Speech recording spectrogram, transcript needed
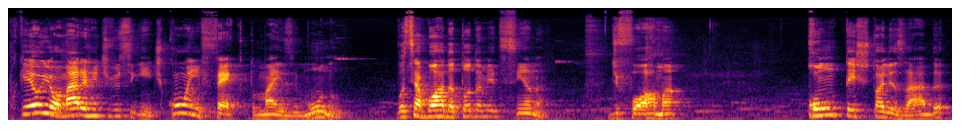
Porque eu e o Omar a gente viu o seguinte: com a infecto mais imuno, você aborda toda a medicina de forma contextualizada.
